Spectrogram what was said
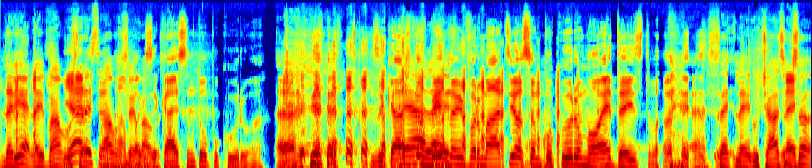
Ne, je, lej, imamo Ja, vse. res je. imamo vse, Ampak imamo vse. zakaj sem to pokuril? a? Eh, Zakaj Ja, sem vedno informacijo, sem pokuril moje dejstvo? sej, lej, Včasih Lej. so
